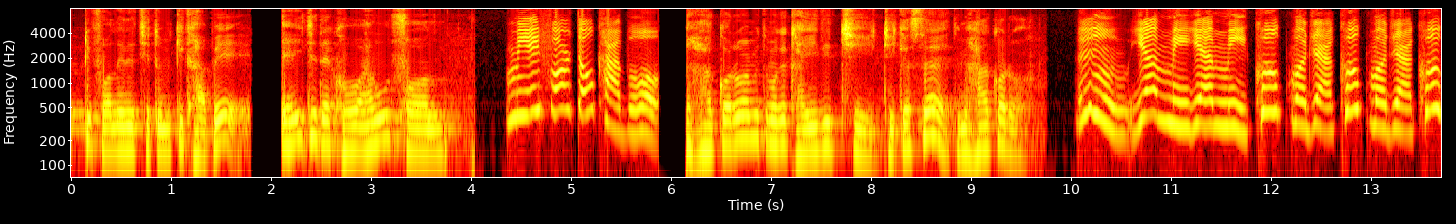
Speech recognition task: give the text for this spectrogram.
একটি ফল এনেছি তুমি কি খাবে? এই যে দেখো আঙুর ফল। আমি এই ফলটাও খাব। হা করো আমি তোমাকে খাইয়ে দিচ্ছি ঠিক আছে? তুমি হা করো। হুম ইয়াম্মি ইয়াম্মি খুব মজা খুব মজা খুব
